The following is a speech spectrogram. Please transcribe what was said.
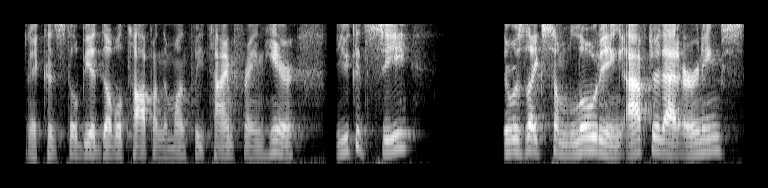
and it could still be a double top on the monthly time frame here. You could see there was like some loading after that earnings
